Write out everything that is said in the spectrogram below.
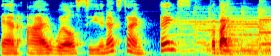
and I will see you next time. Thanks. Bye bye.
